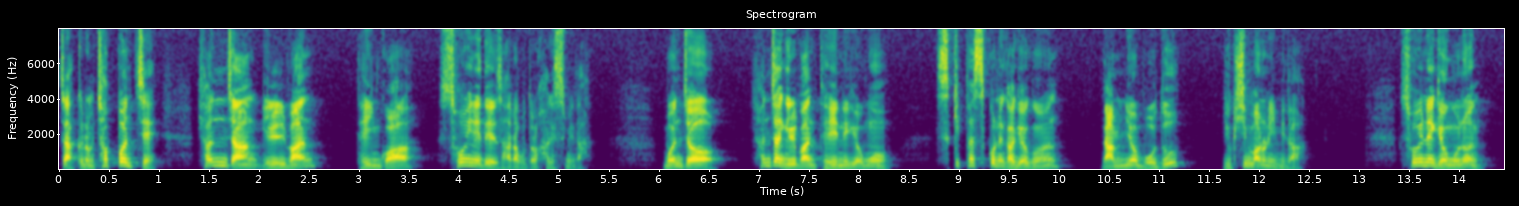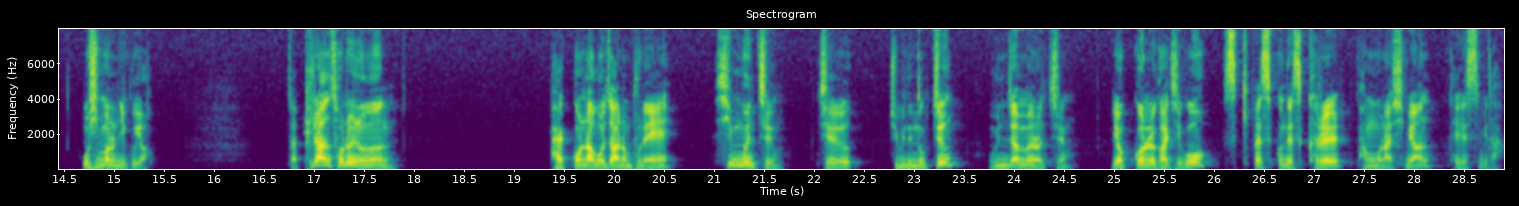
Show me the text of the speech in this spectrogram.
자, 그럼 첫 번째 현장 일반 대인과 소인에 대해서 알아보도록 하겠습니다. 먼저 현장 일반 대인의 경우 스키 패스권의 가격은 남녀 모두 60만 원입니다. 소인의 경우는 50만 원이고요. 자, 필요한 서류는 발권하고자 하는 분의 신분증, 즉 주민등록증, 운전면허증, 여권을 가지고 스키패스권 데스크를 방문하시면 되겠습니다.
